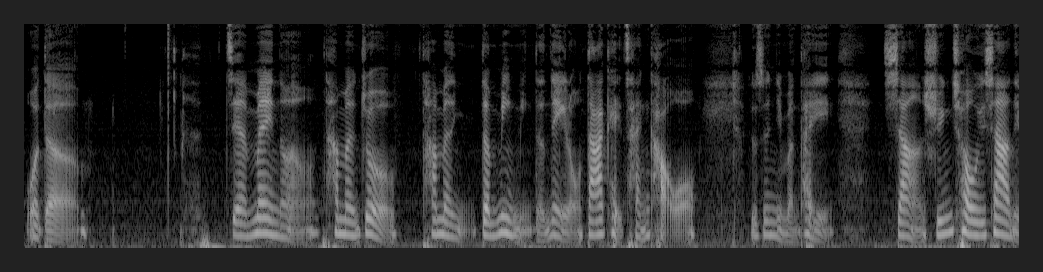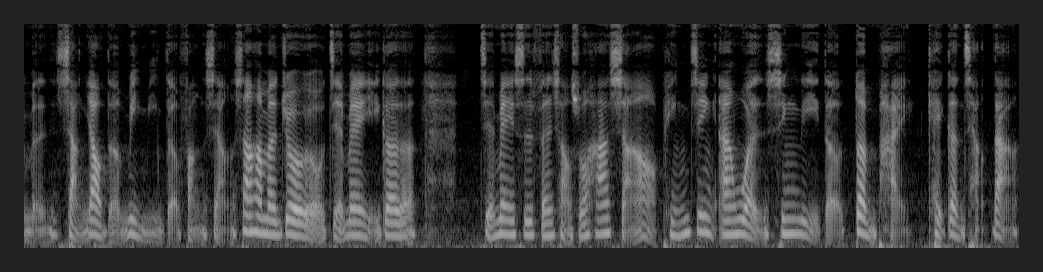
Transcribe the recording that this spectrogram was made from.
我的姐妹呢，她们就她们的命名的内容，大家可以参考哦。就是你们可以想寻求一下你们想要的命名的方向。像她们就有姐妹一个。姐妹是分享说，她想要平静安稳，心里的盾牌可以更强大。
